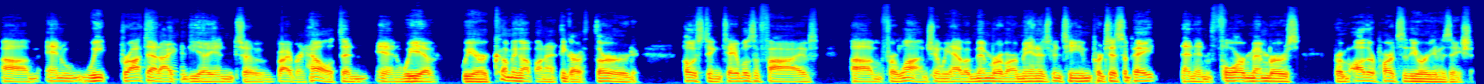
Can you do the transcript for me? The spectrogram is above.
Um, and we brought that idea into Vibrant Health, and and we have we are coming up on I think our third hosting tables of five um, for lunch, and we have a member of our management team participate, and then four members from other parts of the organization.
